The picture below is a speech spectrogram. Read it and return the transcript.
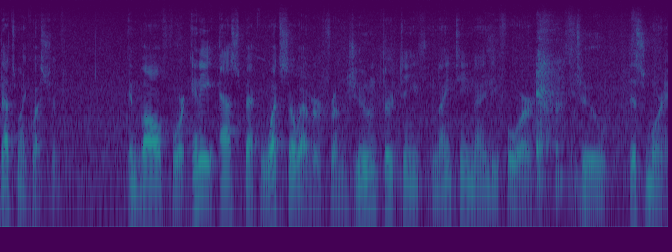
That's my question. Involved for any aspect whatsoever from June 13th, 1994 to this morning,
